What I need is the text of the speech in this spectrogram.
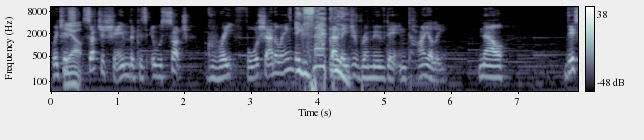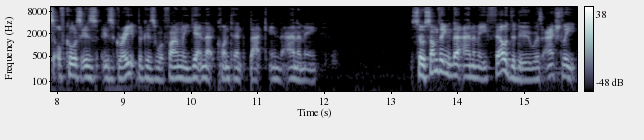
which is Yeah. such a shame because it was such great foreshadowing. Exactly. That they just removed it entirely. Now, this of course is is great because we're finally getting that content back in the anime. So something that anime failed to do was actually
